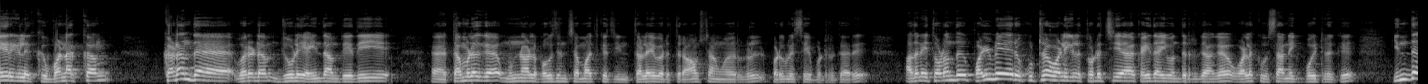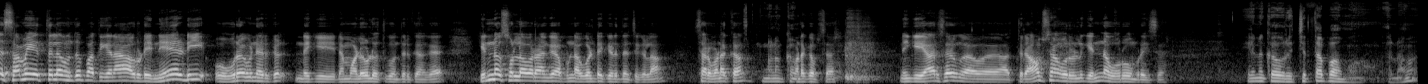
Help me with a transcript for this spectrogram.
நேயர்களுக்கு வணக்கம். கடந்த வருடம் ஜூலை ஐந்தாம் தேதி தமிழக முன்னாள் பகுஜன் சமாஜ் கட்சியின் தலைவர் திரு ஆம்ஸ்டாங் அவர்கள் படுகொலை செய்யப்பட்டிருக்காரு. அதனைத் தொடர்ந்து பல்வேறு குற்றவாளிகள் தொடர்ச்சியாக கைதாகி வந்துருக்காங்க வழக்கு விசாரணைக்கு போயிட்டு இருக்கு இந்த சமயத்தில் வந்து பார்த்தீங்கன்னா அவருடைய நேரடி உறவினர்கள் இன்னைக்கு நம்ம அலுவலகத்துக்கு வந்திருக்காங்க. என்ன சொல்ல வராங்க அப்படின்னு அவங்கள்ட்ட கேட்டு தெரிஞ்சுக்கலாம். சார் வணக்கம். வணக்கம். வணக்கம் சார். நீங்கள் யார் சார்? உங்கள் திரு ஆம்ஸ்டாங் அவர்களுக்கு என்ன உறவு முறை சார்? எனக்கு அவர் சித்தப்பா வேணும்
